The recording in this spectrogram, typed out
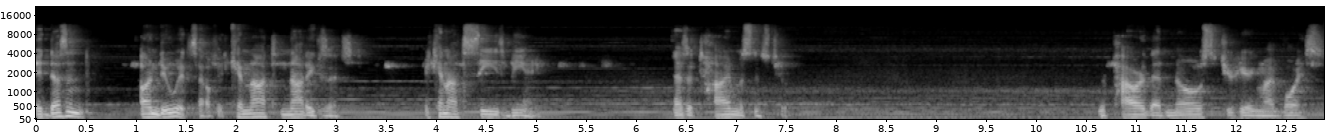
it doesn't undo itself. It cannot not exist. It cannot cease being. Has a timelessness to it. The power that knows that you're hearing my voice,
